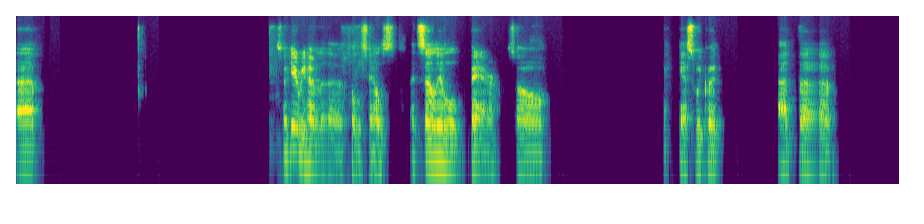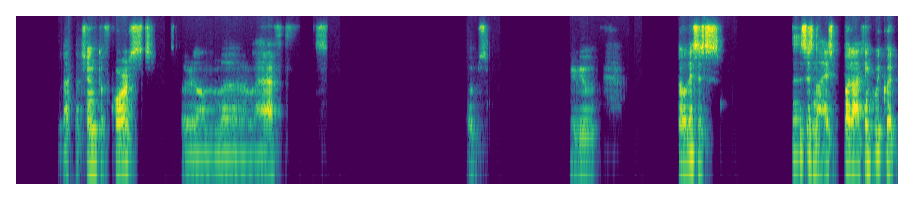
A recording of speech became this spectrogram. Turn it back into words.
Uh, so here we have the total sales. It's a little bare, so I guess we could add the legend, of course. Put it on the left. Oops. Review. So this is this is nice, but I think we could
